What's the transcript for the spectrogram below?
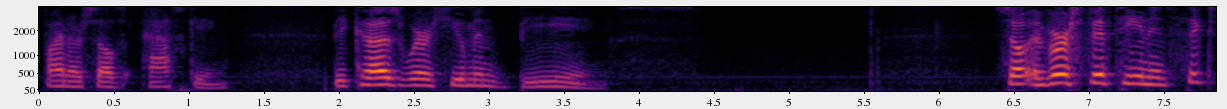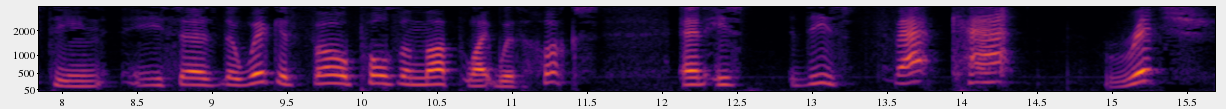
find ourselves asking because we're human beings. So in verse 15 and 16, he says, The wicked foe pulls them up like with hooks. And he's, these fat cat, rich,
